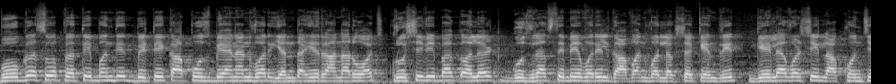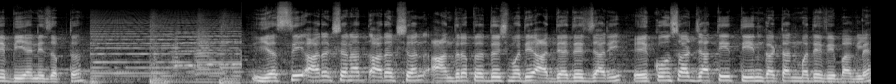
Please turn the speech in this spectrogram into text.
बोगस व प्रतिबंधित बीटी कापूस बियाण्यांवर यंदाही राहणार वॉच. कृषी विभाग अलर्ट गुजरात सीमेवरील गावांवर लक्ष केंद्रित गेल्या वर्षी लाखोंचे बियाणे जप्त एस सी आरक्षणात आरक्षण आंध्र प्रदेशमध्ये अध्यादेश जारी. एकोणसाठ जाती तीन गटांमध्ये विभागल्या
